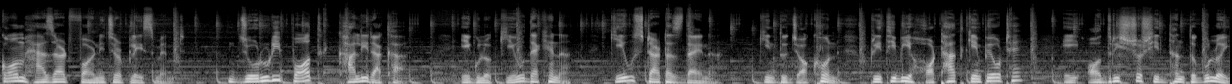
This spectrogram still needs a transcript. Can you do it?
কম হ্যাজার্ড ফার্নিচার প্লেসমেন্ট জরুরি পথ খালি রাখা। এগুলো কেউ দেখে না, কেউ স্ট্যাটাস দেয় না। কিন্তু যখন পৃথিবী হঠাৎ কেঁপে ওঠে, এই অদৃশ্য সিদ্ধান্তগুলোই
